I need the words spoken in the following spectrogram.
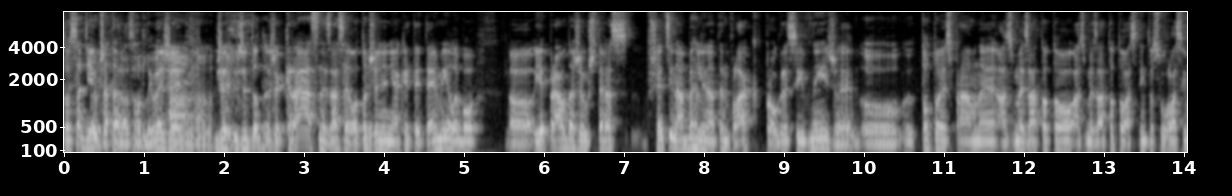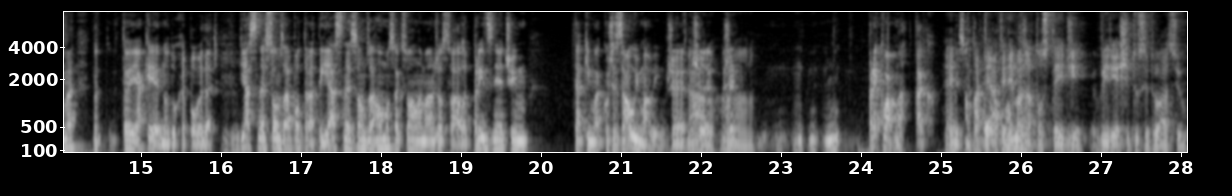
to sa dievčatá rozhodli, že, áno, áno. Že, že, to, že krásne zase otočenie nejakej tej témy, lebo je pravda, že už teraz všetci nabehli na ten vlak progresívny, že uh, toto je správne a sme za toto a sme za toto a s týmto súhlasíme. No to je jaké jednoduché povedať. Mm-hmm. Jasné som za potraty, jasné som za homosexuálne manželstvo, ale príď s niečím takým akože zaujímavým, že, áno, že, áno, že. Prekvap ma, tak Hej, by som to a ty, a ty nemáš na tom stage vyriešiť tú situáciu.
